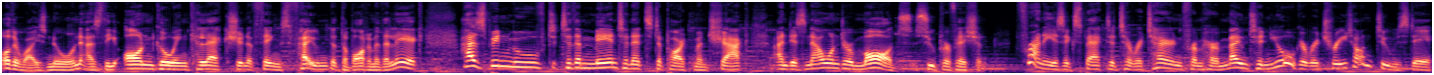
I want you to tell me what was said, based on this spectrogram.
otherwise known as the ongoing collection of things found at the bottom of the lake, has been moved to the maintenance department shack and is now under Maud's supervision. Franny is expected to return from her mountain yoga retreat on Tuesday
